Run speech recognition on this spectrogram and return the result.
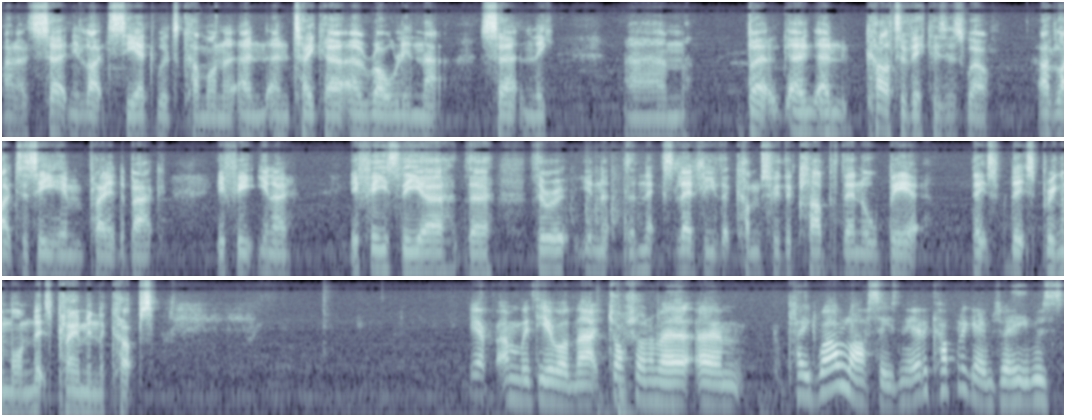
and I'd certainly like to see Edwards come on and, and take a, a role in that certainly. Um, but and, and Carter Vickers as well. I'd like to see him play at the back. If he, you know, if he's the uh, the the you know the next Ledley that comes through the club, then albeit let's let's bring him on. Let's play him in the cups. Yep, I'm with you on that. Josh Onomah um, played well last season. He had a couple of games where he was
